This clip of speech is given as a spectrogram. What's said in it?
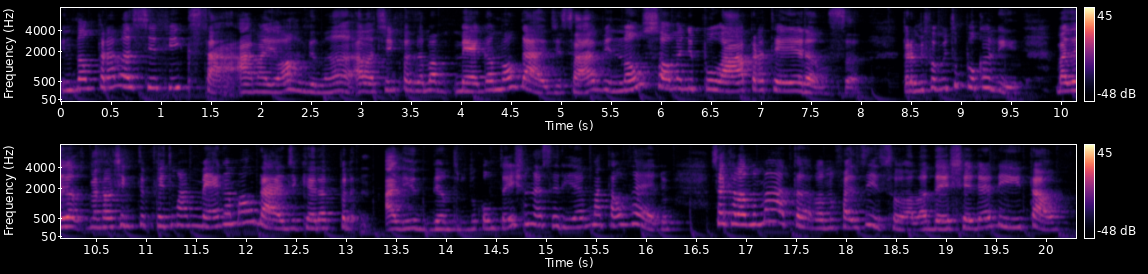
Então, pra ela se fixar a maior vilã, ela tinha que fazer uma mega maldade, sabe? Não só manipular pra ter herança. Pra mim foi muito pouco ali. Mas ela, mas ela tinha que ter feito uma mega maldade, que era ali dentro do contexto, né? Seria matar o velho. Só que ela não mata, ela não faz isso, ela deixa ele ali e tal.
